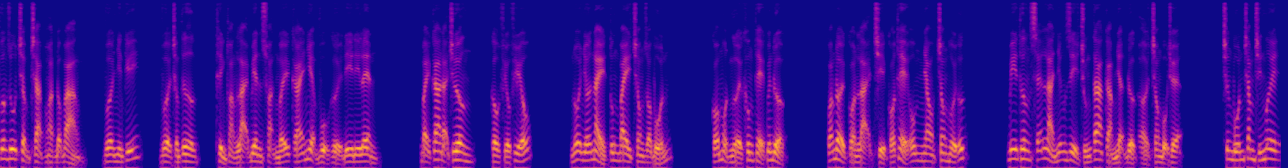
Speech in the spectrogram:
Phương du chậm chạp hoạt động bảng, vừa nhìn kỹ, vừa chầm tư, thỉnh thoảng lại biên soạn mấy cái nhiệm vụ gửi đi đi lên. Bảy ca đại trương, cầu phiếu phiếu. Nỗi nhớ này tung bay trong gió bốn. Có một người không thể quên được. Quãng đời còn lại chỉ có thể ôm nhau trong hồi ức. Bi thương sẽ là những gì chúng ta cảm nhận được ở trong bộ truyện. Chương bốn trăm chín mươi,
